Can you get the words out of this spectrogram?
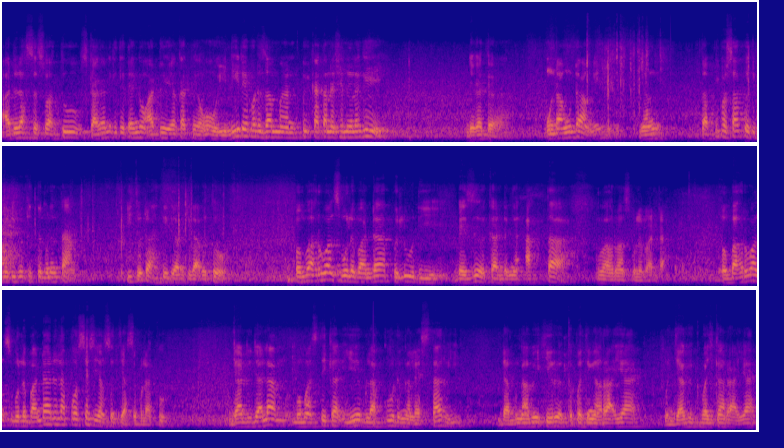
adalah sesuatu sekarang ni kita tengok ada yang kata oh ini daripada zaman Perikatan Nasional lagi. Dia kata undang-undang ni yang tapi pasal apa tiba-tiba kita menentang? Itu dah tidak tidak betul. Pembaharuan semula bandar perlu dibezakan dengan akta pembaharuan semula bandar. Pembaharuan semula bandar adalah proses yang sentiasa berlaku. Dan di dalam memastikan ia berlaku dengan lestari dan mengambil kira kepentingan rakyat menjaga kebajikan rakyat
